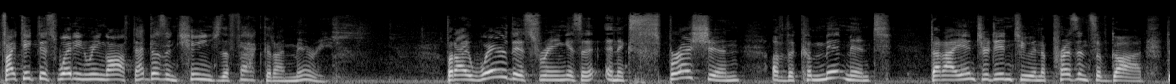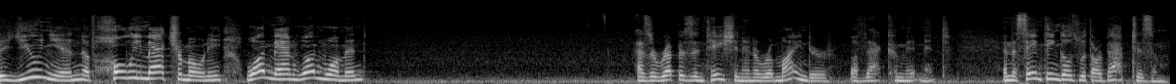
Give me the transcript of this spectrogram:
If I take this wedding ring off, that doesn't change the fact that I'm married. But I wear this ring as a, an expression of the commitment that I entered into in the presence of God, the union of holy matrimony, one man, one woman, as a representation and a reminder of that commitment. And the same thing goes with our baptism.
